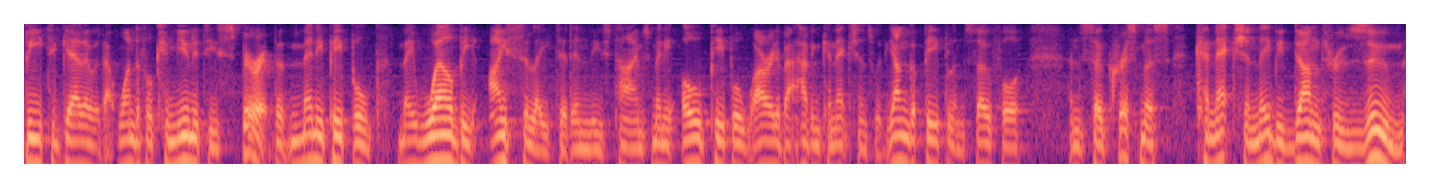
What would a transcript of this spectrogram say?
be together with that wonderful community spirit. But many people may well be isolated in these times. Many old people worried about having connections with younger people and so forth. And so Christmas connection may be done through Zoom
